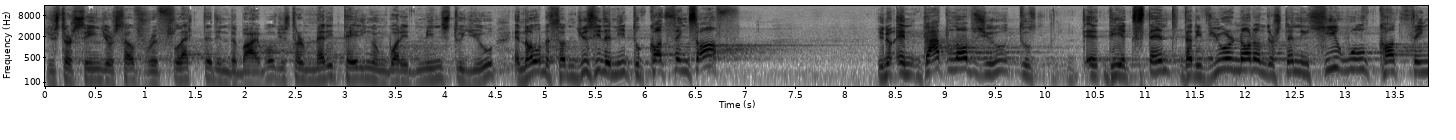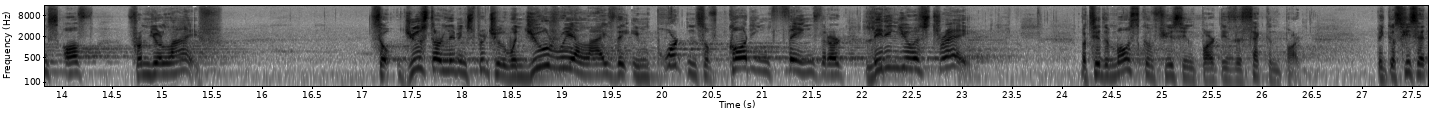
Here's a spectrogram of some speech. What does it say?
you start seeing yourself reflected in the Bible. You start meditating on what it means to you. And all of a sudden, you see the need to cut things off. You know, and God loves you to eh, the extent that if you are not understanding, He will cut things off from your life. So you start living spiritually when you realize the importance of cutting things that are leading you astray. But see, the most confusing part is the second part. Because he said,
